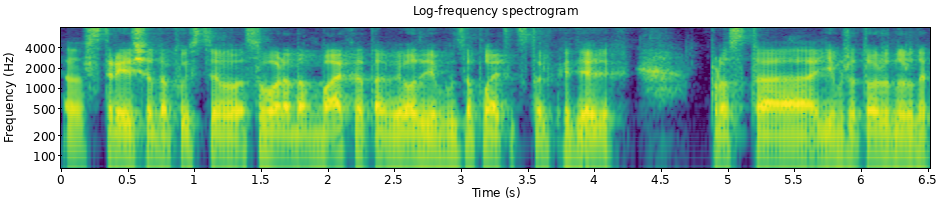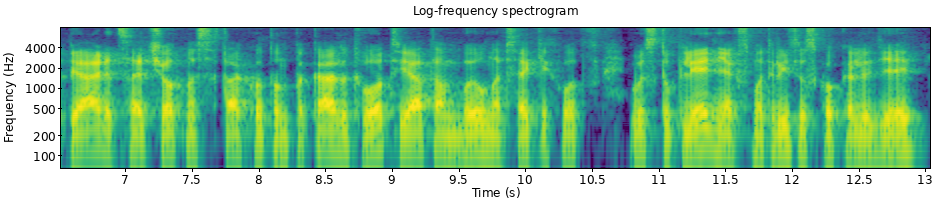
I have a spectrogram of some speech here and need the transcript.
э, встреча, допустим, с Вородом Баффетом, и он ему заплатит столько денег. Просто им же тоже нужно пиариться, отчетность. Так вот он покажет, вот я там был на всяких вот выступлениях, смотрите, сколько людей.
